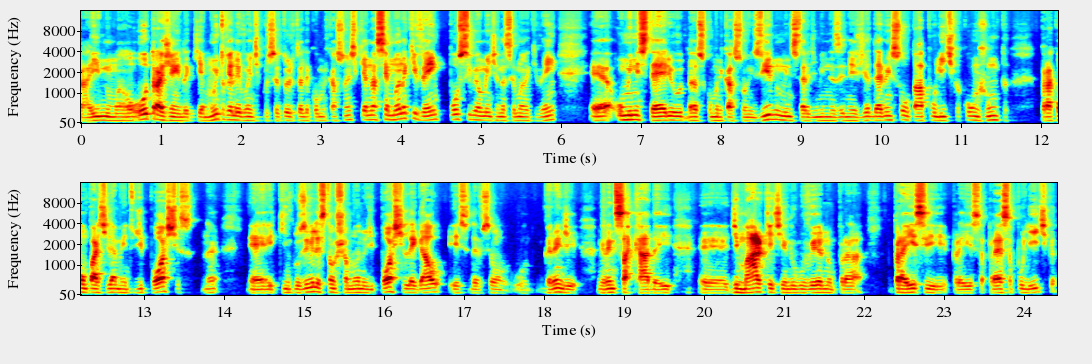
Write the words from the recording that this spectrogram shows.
aí numa outra agenda que é muito relevante para o setor de telecomunicações, que é na semana que vem, possivelmente na semana que vem, é, o Ministério das Comunicações e o Ministério de Minas e Energia devem soltar a política conjunta para compartilhamento de postes, né? É, que inclusive eles estão chamando de poste legal. Esse deve ser um, um grande, grande sacada aí é, de marketing do governo para esse, para essa, para essa política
